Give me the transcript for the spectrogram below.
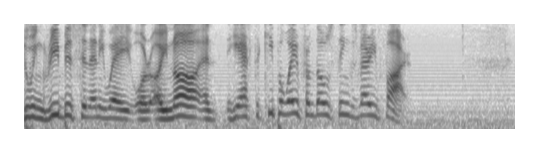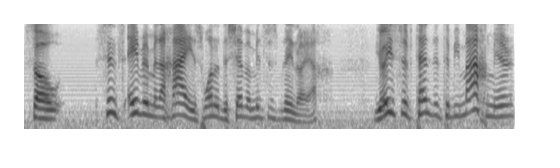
doing rebis in any way or oina, and he has to keep away from those things very far. So, since Avram Menachai is one of the Sheva Mitzvahs Bnei Noach, Yosef tended to be machmir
